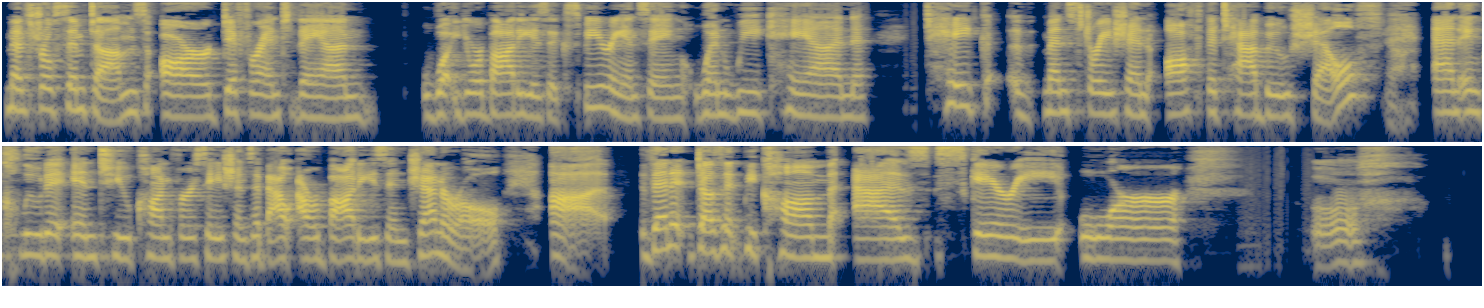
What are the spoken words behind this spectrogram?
menstrual symptoms are different than what your body is experiencing, when we can take menstruation off the taboo shelf Yeah. and include it into conversations about our bodies in general, uh, then it doesn't become as scary or, ugh,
